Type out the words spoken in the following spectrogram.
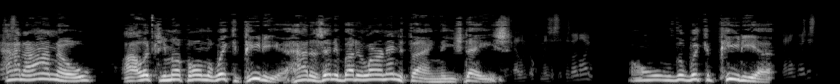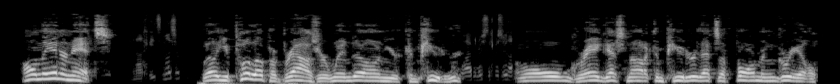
How do I know? I looked him up on the Wikipedia. How does anybody learn anything these days? Oh, the Wikipedia. On the internets. Well, you pull up a browser window on your computer. Oh, Greg, that's not a computer, that's a Foreman grill.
